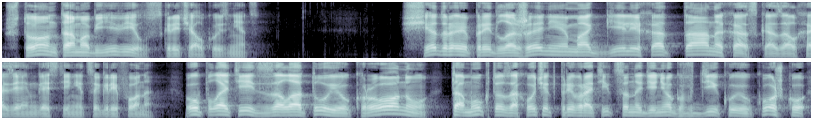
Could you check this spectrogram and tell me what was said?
что он там объявил?» — вскричал кузнец. «Щедрое предложение Макгили Хаттанаха», — сказал хозяин гостиницы Грифона. «Уплатить золотую крону тому, кто захочет превратиться на денек в дикую кошку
